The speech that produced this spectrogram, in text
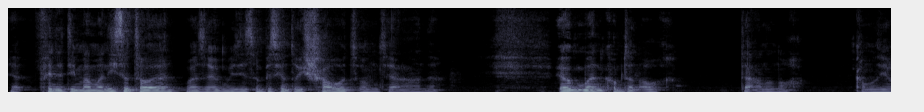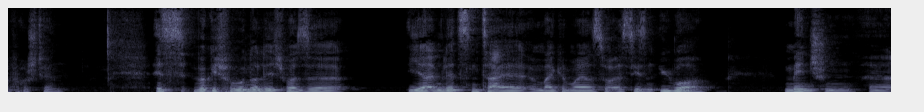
ja, findet die Mama nicht so toll, weil sie irgendwie die so ein bisschen durchschaut und ja, ne. irgendwann kommt dann auch der andere noch. Kann man sich ja vorstellen. Ist wirklich verwunderlich, weil sie ja im letzten Teil Michael Myers so als diesen Übermenschen äh,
